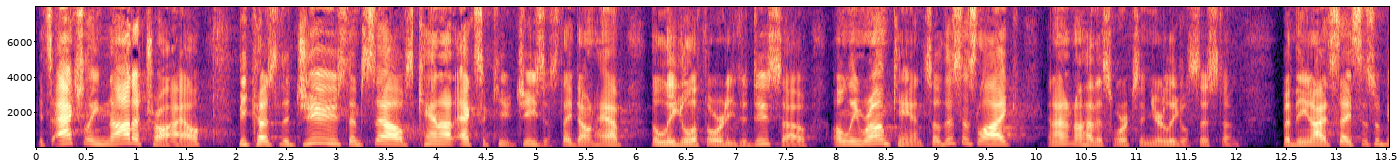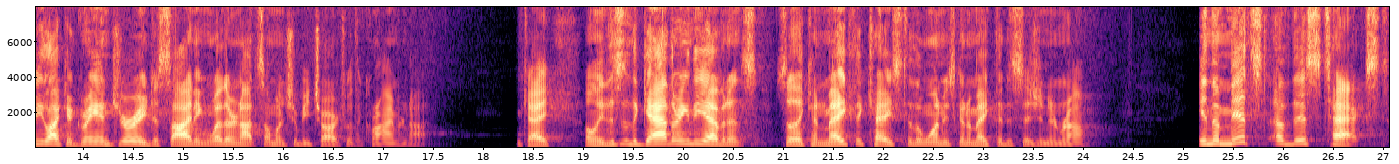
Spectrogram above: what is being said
It's actually not a trial because the Jews themselves cannot execute Jesus. They don't have the legal authority to do so. Only Rome can. So this is like, and I don't know how this works in your legal system, but in the United States, this would be like a grand jury deciding whether or not someone should be charged with a crime or not. Okay? Only this is the gathering of the evidence so they can make the case to the one who's going to make the decision in Rome. In the midst of this text,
